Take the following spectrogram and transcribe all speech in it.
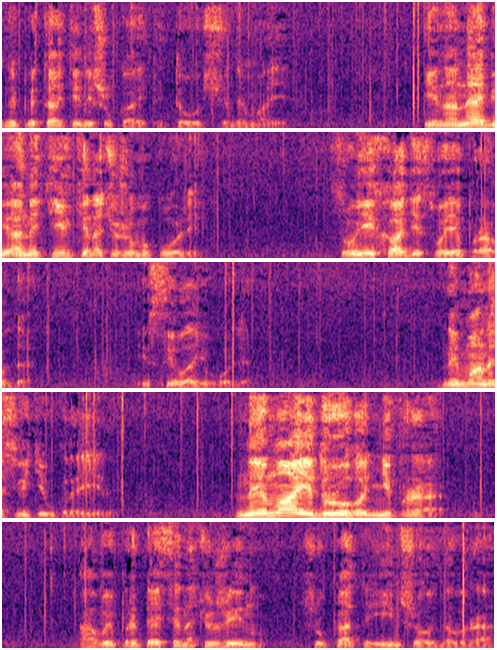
не питайте не шукайте того, що немає. І на небі, а не тільки на чужому полі. В своїй хаті своя правда і сила і воля. Нема на світі України. Немає другого Дніпра. А ви притеся на чужину шукати іншого добра.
